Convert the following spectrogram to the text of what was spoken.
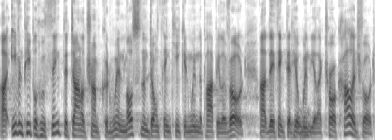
uh, even people who think that Donald Trump could win, most of them don't think he can win the popular vote. Uh, they think that he'll win the Electoral College vote.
